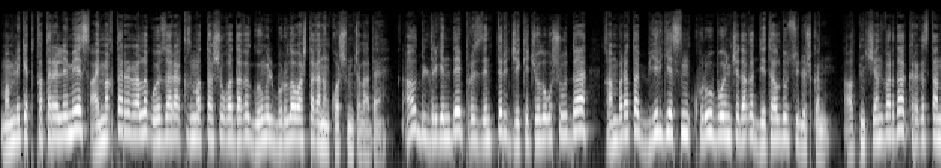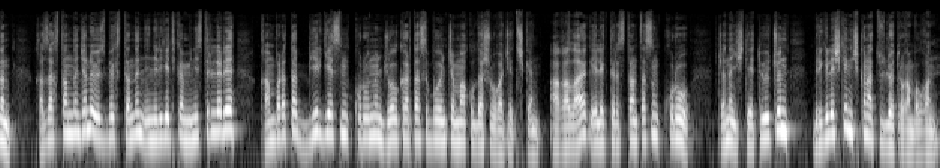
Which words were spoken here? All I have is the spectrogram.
мамлекет катары эле эмес аймактар аралык өз ара кызматташууга дагы көңүл бурула баштаганын кошумчалады. Ал билдиргендей президенттер жеке жолугушууда камбар бир гэсин куруу боюнча дагы деталдуу сүйлөшкөн. Алтынчы январда кыргызстандын казакстандын жана өзбекстандын энергетика министрлери камбар бир гэсин куруунун жол картасы боюнча макулдашууга жетишкен. Ага ылайык электр станциясын куруу жана иштетүү үчүн биргелешкен ишкана түзүлө турган болгон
